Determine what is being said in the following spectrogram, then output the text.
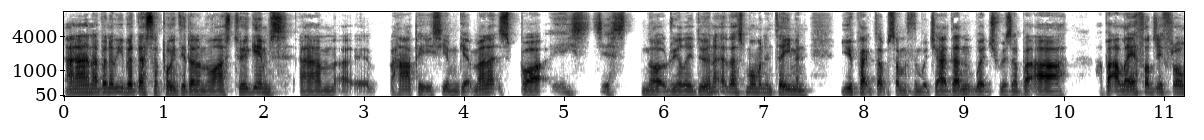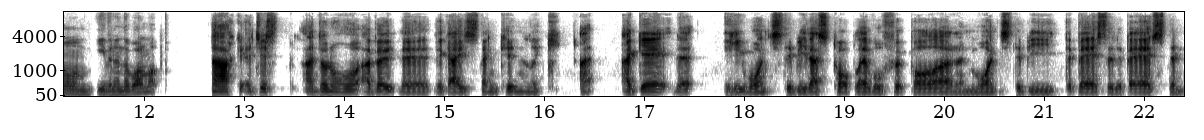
And I've been a wee bit disappointed in him the last two games. Um, uh, happy to see him get minutes, but he's just not really doing it at this moment in time. And you picked up something which I didn't, which was a bit of a bit of lethargy from him, even in the warm up. Nah, just I don't know about the the guys thinking. Like I, I get that he wants to be this top level footballer and wants to be the best of the best, and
